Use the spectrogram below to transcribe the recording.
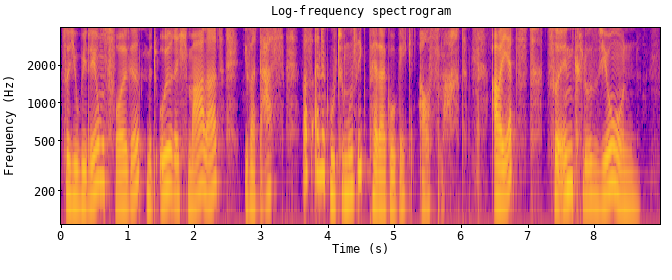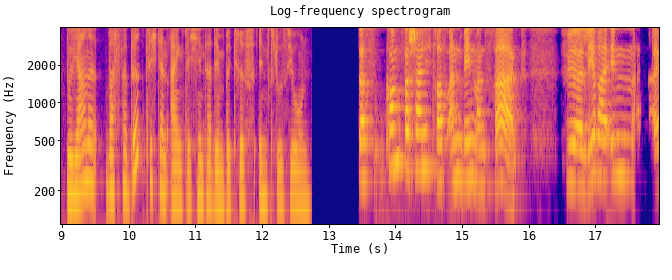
zur Jubiläumsfolge mit Ulrich Malert über das, was eine gute Musikpädagogik ausmacht. Aber jetzt zur Inklusion. Juliane, was verbirgt sich denn eigentlich hinter dem Begriff Inklusion? Das kommt wahrscheinlich darauf an, wen man fragt. Für LehrerInnen an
